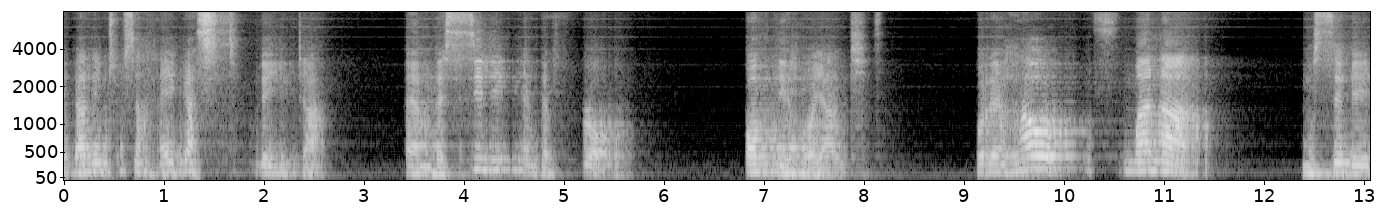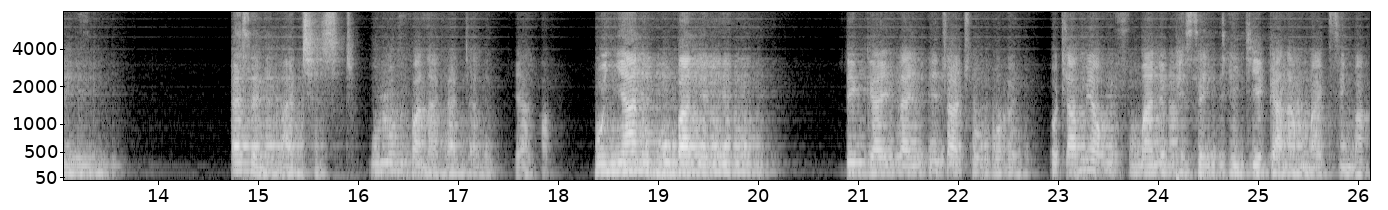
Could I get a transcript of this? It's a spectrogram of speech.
e ka re thusa ha e ka stipulata um, the ceiling and the floor of the royalties hore ha o fumana mosebetsi as an artist o lo fana ka talent ya hao. Bonyane ho bane le le guideline e tla tjho hore o tlameha o fumane percentage e kana maximum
